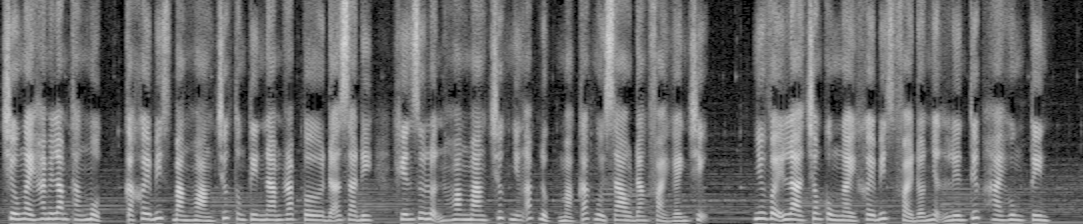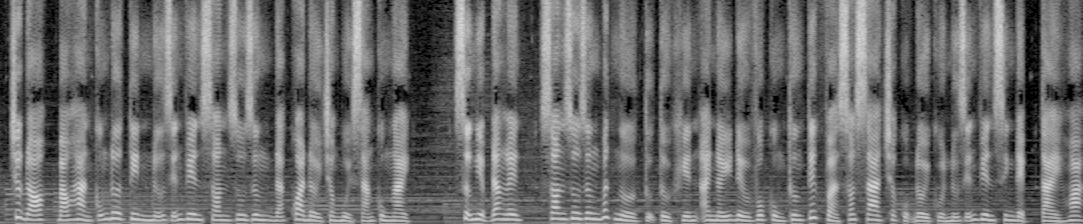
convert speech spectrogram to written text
Chiều ngày 25 tháng 1, cả Khaybiz bàng hoàng trước thông tin nam rapper đã ra đi, khiến dư luận hoang mang trước những áp lực mà các ngôi sao đang phải gánh chịu. Như vậy là trong cùng ngày Khaybiz phải đón nhận liên tiếp hai hung tin. Trước đó, báo Hàn cũng đưa tin nữ diễn viên Son Ju Jung đã qua đời trong buổi sáng cùng ngày. Sự nghiệp đang lên, Son Ju Jung bất ngờ tự tử khiến ai nấy đều vô cùng thương tiếc và xót xa cho cuộc đời của nữ diễn viên xinh đẹp tài hoa.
